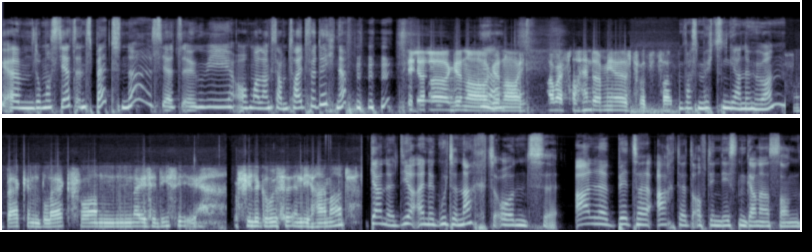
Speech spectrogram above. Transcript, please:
ähm, du musst jetzt ins Bett, ne? Ist jetzt irgendwie auch mal langsam Zeit für dich, ne? ja, genau, ja. genau. Arbeitstag hinter mir, es wird Zeit. Was möchtest du gerne hören? Back in Black von ACDC. Viele Grüße in die Heimat. Gerne, dir eine gute Nacht und alle bitte achtet auf den nächsten Gunner-Song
